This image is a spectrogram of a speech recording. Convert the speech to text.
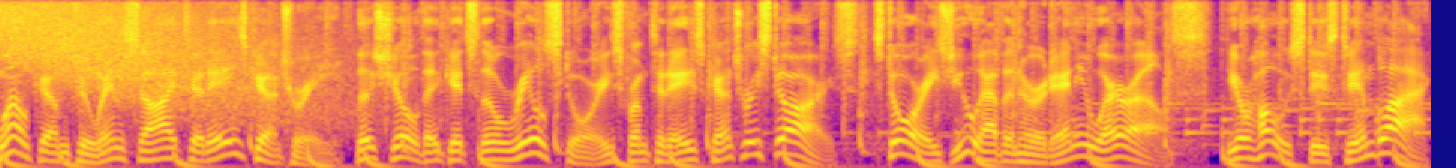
Welcome to Inside Today's Country, the show that gets the real stories from today's country stars. Stories you haven't heard anywhere else. Your host is Tim Black.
